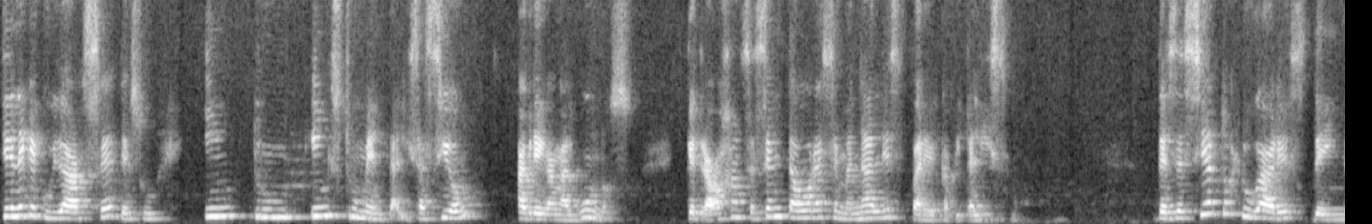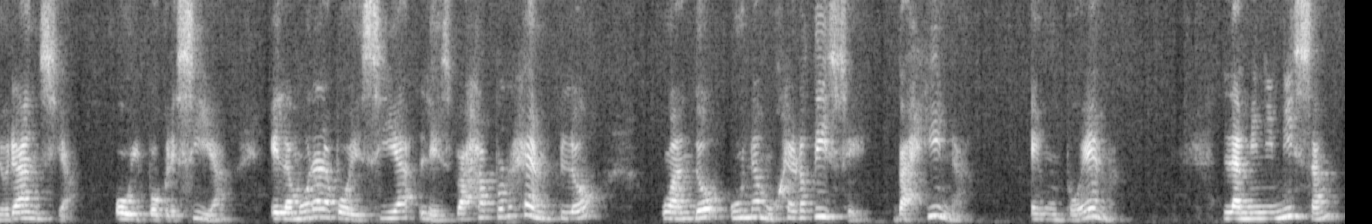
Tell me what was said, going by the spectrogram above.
Tiene que cuidarse de su instrumentalización, agregan algunos, que trabajan 60 horas semanales para el capitalismo. Desde ciertos lugares de ignorancia o hipocresía, el amor a la poesía les baja, por ejemplo, cuando una mujer dice vagina en un poema. La minimizan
